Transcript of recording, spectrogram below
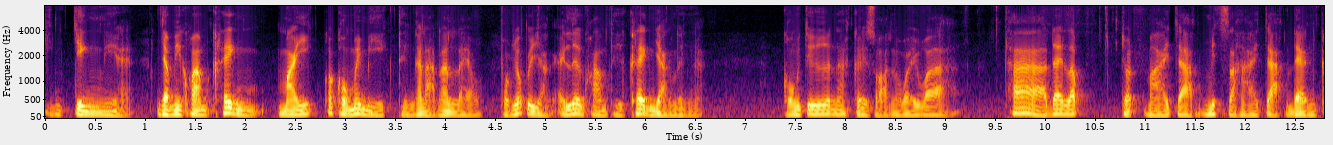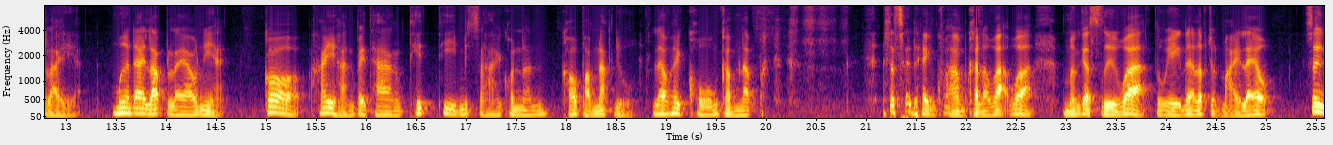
จริงๆเนี่ยยังมีความเคร่งไหมก็คงไม่มีถึงขนาดนั้นแล้ว ผมยกตัวอย่างไอ้เรื่องความถือเคร่งอย่างหนึ่งอะของจื้อนะเคยสอนเอาไว้ว่า ถ้าได้รับจดหมายจากมิตรสหายจากแดนไกลอะเมื่อได้รับแล้วเนี่ย ก็ให้หันไปทางทิศที่มิตรสหายคนนั้นเขาพำนักอยู่ แล้วให้โค้งคำนับ แสดงความคารวะว่าเหมือนกับสื่อว่าตัวเองได้รับจดหมายแล้ว ซึ่ง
